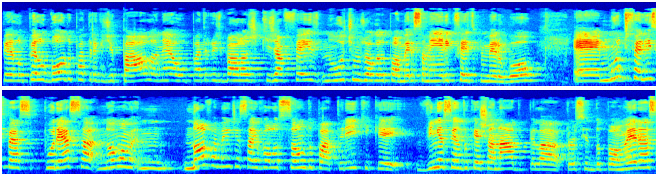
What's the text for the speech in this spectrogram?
pelo, pelo gol do Patrick de Paula, né? O Patrick de Paula que já fez no último jogo do Palmeiras também, ele que fez o primeiro gol. É muito feliz por essa, novamente essa evolução do Patrick, que vinha sendo questionado pela torcida do Palmeiras.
